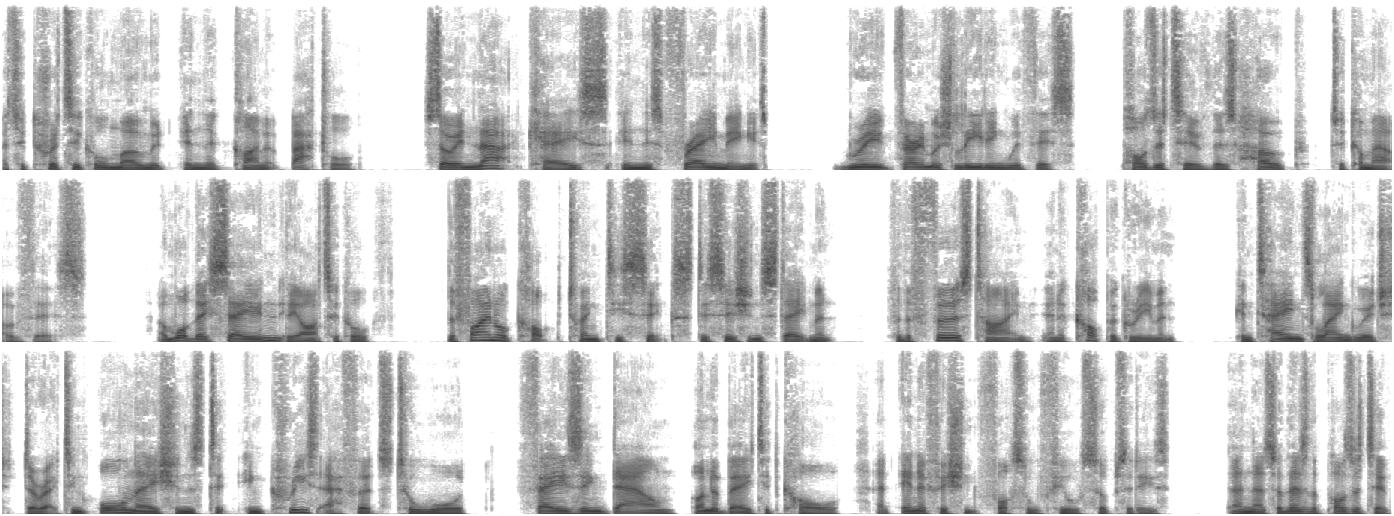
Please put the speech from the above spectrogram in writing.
at a critical moment in the climate battle. So, in that case, in this framing, it's re- very much leading with this positive, there's hope to come out of this. And what they say in the article the final COP26 decision statement, for the first time in a COP agreement, contains language directing all nations to increase efforts toward phasing down unabated coal and inefficient fossil fuel subsidies. And then, so there's the positive.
